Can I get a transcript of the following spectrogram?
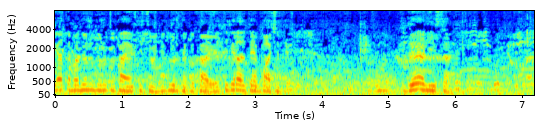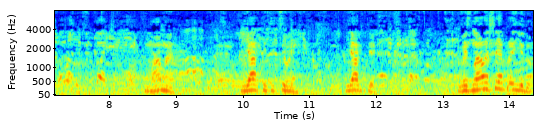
Я тебе дуже дуже кохаю, Кісюнь, дуже тебе кохаю. Я тільки радий тебе бачити. Де Аліса? Мами, як ти, Кіцюнь? Як ти? Ви знали, що я приїду?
